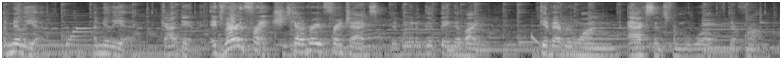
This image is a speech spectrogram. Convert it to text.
Amelia, Amelia. God damn it! It's very French. She's got a very French accent. They're doing a good thing if I give everyone accents from the world that they're from.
